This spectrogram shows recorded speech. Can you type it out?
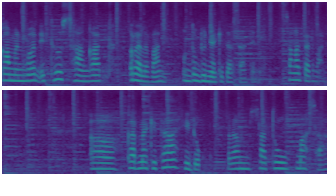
Commonwealth itu sangat relevan untuk dunia kita saat ini, sangat relevan. Uh, karena kita hidup dalam satu masa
